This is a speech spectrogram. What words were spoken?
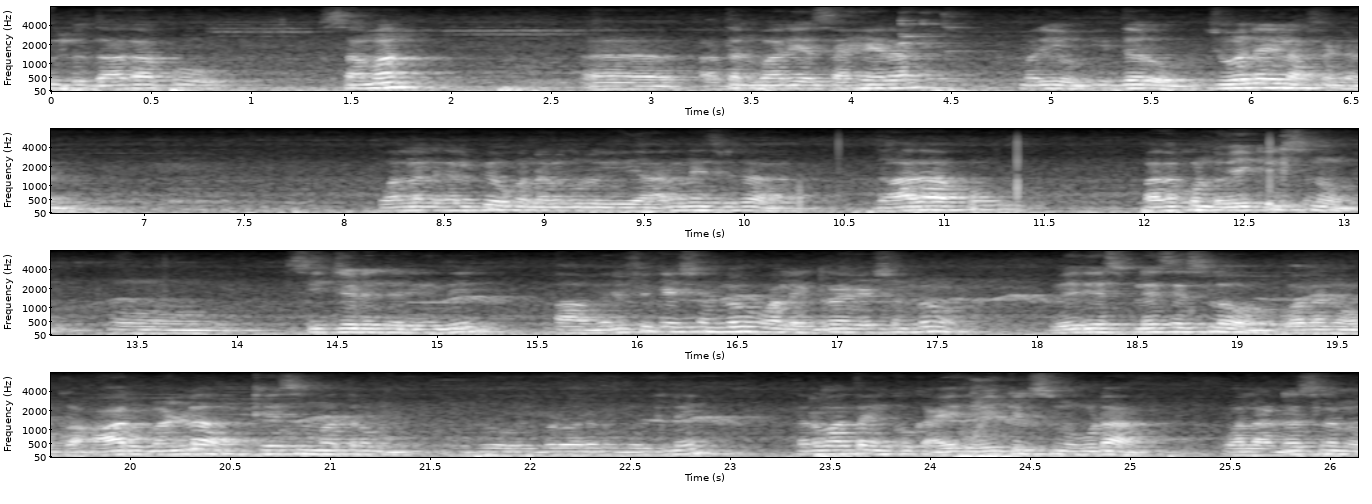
వీళ్ళు దాదాపు సమన్ అతని భార్య సహేరా మరియు ఇద్దరు జువనైల్ అఫెండర్లు. వాళ్ళని కలిపి ఒక నలుగురు ఈ ఆర్గనైజ్డ్గా దాదాపు పదకొండు వెహికల్స్ను సీజ్ చేయడం జరిగింది. ఆ వెరిఫికేషన్లో వాళ్ళ ఇంటరాగేషన్లో వేరియస్ ప్లేసెస్లో వాళ్ళని ఒక ఆరు బండ్ల కేసులు మాత్రం ఇప్పుడు ఇప్పటివరకు దొరికినాయి. తర్వాత ఇంకొక ఐదు వెహికల్స్ను కూడా వాళ్ళ అడ్రస్లను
